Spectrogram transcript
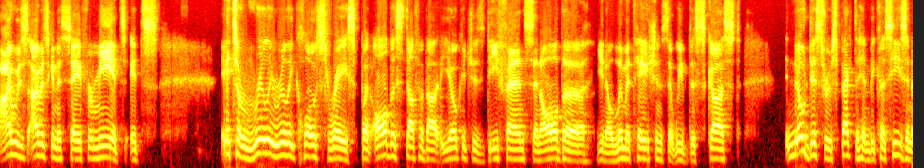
I was I was going to say for me, it's it's it's a really really close race, but all the stuff about Jokic's defense and all the you know limitations that we've discussed. No disrespect to him because he's an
